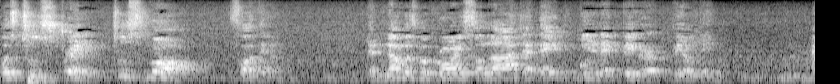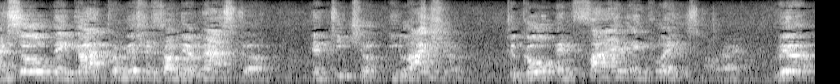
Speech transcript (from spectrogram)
was too strait, too small for them. The numbers were growing so large that they needed a bigger building. And so they got permission from their master, their teacher, Elisha, to go and find a place All right. where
